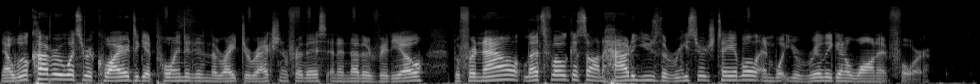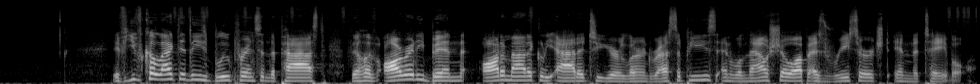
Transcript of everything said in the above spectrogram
Now we'll cover what's required to get pointed in the right direction for this in another video, but for now, let's focus on how to use the research table and what you're really going to want it for. If you've collected these blueprints in the past, they'll have already been automatically added to your learned recipes and will now show up as researched in the table.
